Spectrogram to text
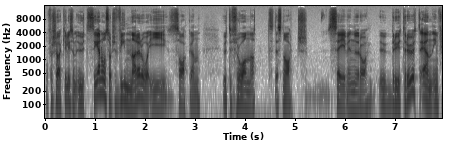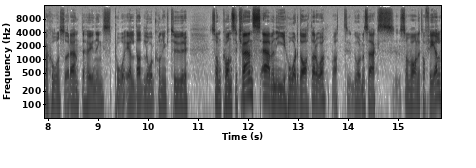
och försöker liksom utse någon sorts vinnare då i saken utifrån att det snart, säger vi nu då, bryter ut en inflations och räntehöjnings påeldad lågkonjunktur som konsekvens även i hårddata då, att Goldman Sachs som vanligt har fel.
